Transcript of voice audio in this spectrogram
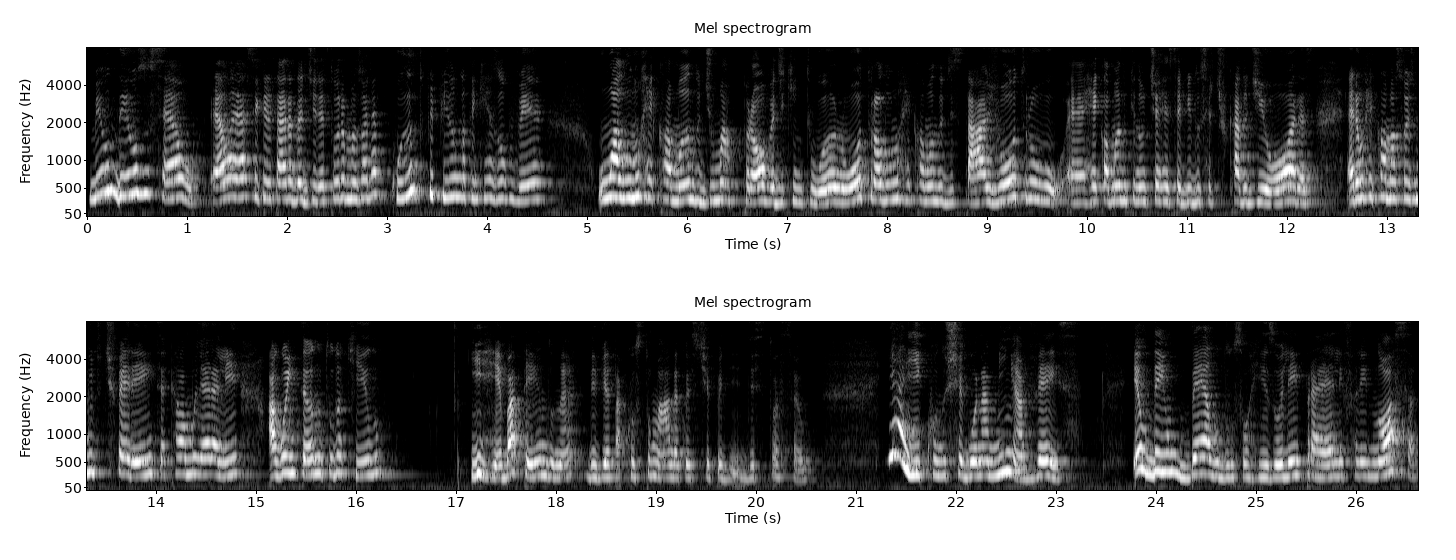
Meu Deus do céu, ela é a secretária da diretora, mas olha quanto pepino ela tem que resolver um aluno reclamando de uma prova de quinto ano, outro aluno reclamando de estágio, outro é, reclamando que não tinha recebido o certificado de horas. Eram reclamações muito diferentes, aquela mulher ali aguentando tudo aquilo e rebatendo, né? Devia estar acostumada com esse tipo de, de situação. E aí, quando chegou na minha vez, eu dei um belo de um sorriso, olhei para ela e falei: Nossa,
